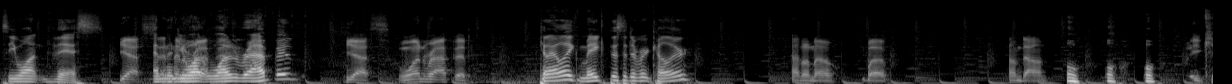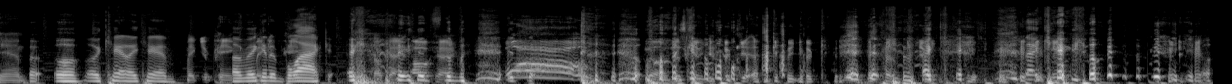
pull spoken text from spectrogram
So you want this, yes. and, then, a you want rapid. one rapid? Yes, one rapid. Can I like make this a different color? I don't know, but I'm down. Oh, oh, oh, But you can uh, oh! I can, I can. make it pink. I'm making it pink. black. Okay, okay. the- Whoa! no, I'm just kidding. okay. that, can't, that can't go in the video.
